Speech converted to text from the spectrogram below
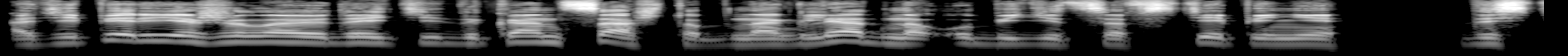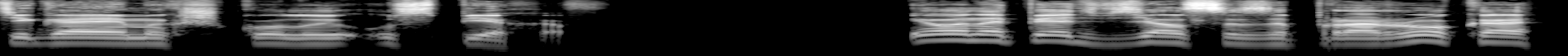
а теперь я желаю дойти до конца, чтобы наглядно убедиться в степени достигаемых школой успехов». И он опять взялся за пророка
